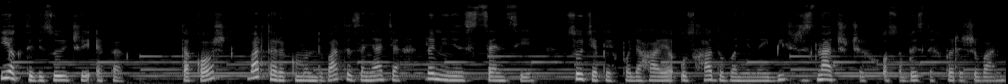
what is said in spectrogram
і активізуючий ефект. Також варто рекомендувати заняття ремінісценції, суть яких полягає у згадуванні найбільш значучих особистих переживань.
